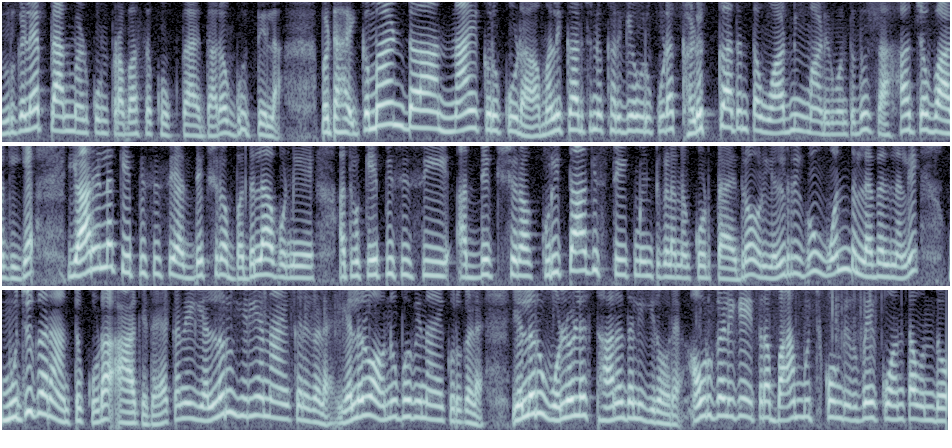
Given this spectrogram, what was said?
ಇವ್ರುಗಳೇ ಪ್ಲ್ಯಾನ್ ಮಾಡ್ಕೊಂಡು ಪ್ರವಾಸಕ್ಕೆ ಹೋಗ್ತಾ ಇದ್ದಾರೋ ಗೊತ್ತಿಲ್ಲ. ಬಟ್ ಹೈಕಮಾಂಡ್ ನಾಯಕರು ಕೂಡ, ಮಲ್ಲಿಕಾರ್ಜುನ ಖರ್ಗೆ ಅವರು ಕೂಡ ಖಡಕ್ಕಾದಂಥ ವಾರ್ನಿಂಗ್ ಮಾಡಿರುವಂಥದ್ದು ಸಹಜವಾಗಿಯೇ. ಯಾರೆಲ್ಲ ಕೆ ಪಿ ಸಿ ಅಧ್ಯಕ್ಷರ ಬದಲಾವಣೆ ಅಥವಾ ಕೆ ಪಿ ಸಿ ಸಿ ಅಧ್ಯಕ್ಷರ ಕುರಿತಾಗಿ ಸ್ಟೇಟ್ಮೆಂಟ್ಗಳನ್ನು ಕೊಡ್ತಾ ಇದ್ರು, ಅವ್ರು ಎಲ್ರಿಗೂ ಒಂದು ಲೆವೆಲ್ನಲ್ಲಿ ಮುಜುಗರ ಅಂತೂ ಕೂಡ ಆಗಿದೆ. ಯಾಕಂದರೆ ಎಲ್ಲರೂ ಹಿರಿಯ ನಾಯಕರುಗಳೇ, ಎಲ್ಲರೂ ಅನುಭವಿ ನಾಯಕರುಗಳೇ, ಎಲ್ಲರೂ ಒಳ್ಳೊಳ್ಳೆ ಸ್ಥಾನದಲ್ಲಿ ಇರೋರೆ. ಅವ್ರುಗಳಿಗೆ ಈ ಥರ ಬಾಯಿ ಮುಚ್ಕೊಂಡಿರಬೇಕು ಅಂತ ಒಂದು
